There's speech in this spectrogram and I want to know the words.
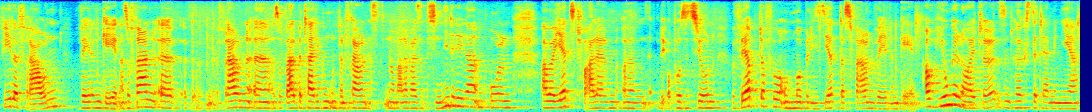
viele Frauen wählen gehen. Also Frauen, äh, Frauen äh, also Wahlbeteiligung unter Frauen ist normalerweise ein bisschen niedriger in Polen, aber jetzt vor allem ähm, die Opposition werbt dafür und mobilisiert, dass Frauen wählen gehen. Auch junge Leute sind höchst determiniert,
